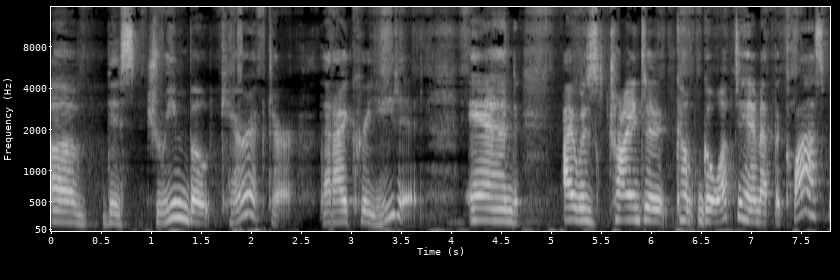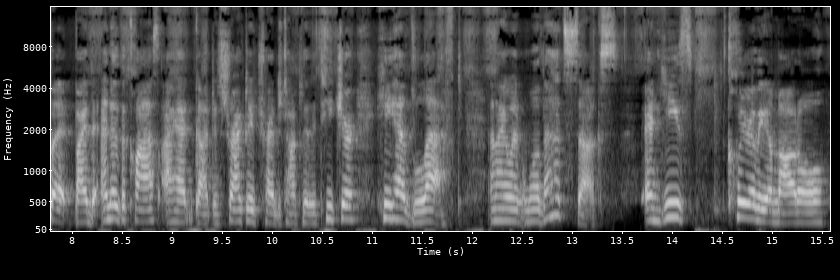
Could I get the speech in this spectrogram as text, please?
of this dreamboat character that I created. And I was trying to come, go up to him at the class, but by the end of the class, I had got distracted, tried to talk to the teacher. He had left. And I went, well, that sucks. And he's clearly a model,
